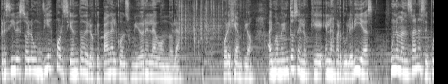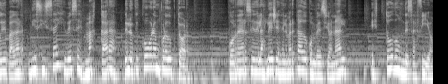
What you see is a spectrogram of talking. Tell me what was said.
recibe solo un 10% de lo que paga el consumidor en la góndola. Por ejemplo, hay momentos en los que en las verdulerías una manzana se puede pagar 16 veces más cara de lo que cobra un productor. Correrse de las leyes del mercado convencional es todo un desafío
